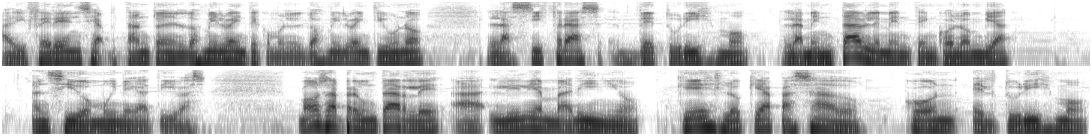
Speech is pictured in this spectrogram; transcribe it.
a diferencia, tanto en el 2020 como en el 2021, las cifras de turismo, lamentablemente en Colombia, han sido muy negativas. Vamos a preguntarle a Lilian Mariño qué es lo que ha pasado con el turismo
